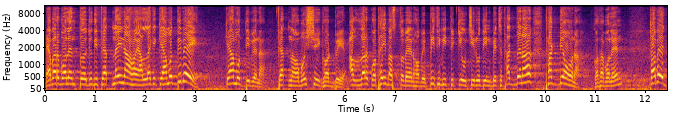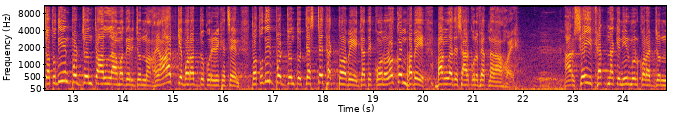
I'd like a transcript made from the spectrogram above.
এবার বলেন তো, যদি ফেতনাই না হয়, আল্লাহকে কেয়ামত দিবে? কেয়ামত দিবে না। ফেতনা অবশ্যই ঘটবে। আল্লাহর কথাই বাস্তবায়ন হবে। পৃথিবীতে কেউ চিরদিন বেঁচে থাকবে না, থাকবেও না। কথা বলেন। তবে যতদিন পর্যন্ত আল্লাহ আমাদের জন্য হায়াতকে বরাদ্দ করে রেখেছেন, ততদিন পর্যন্ত চেষ্টায় থাকতে হবে যাতে কোনোরকমভাবে বাংলাদেশে আর কোনো ফেতনা না হয়। আর সেই ফেতনাকে নির্মূল করার জন্য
